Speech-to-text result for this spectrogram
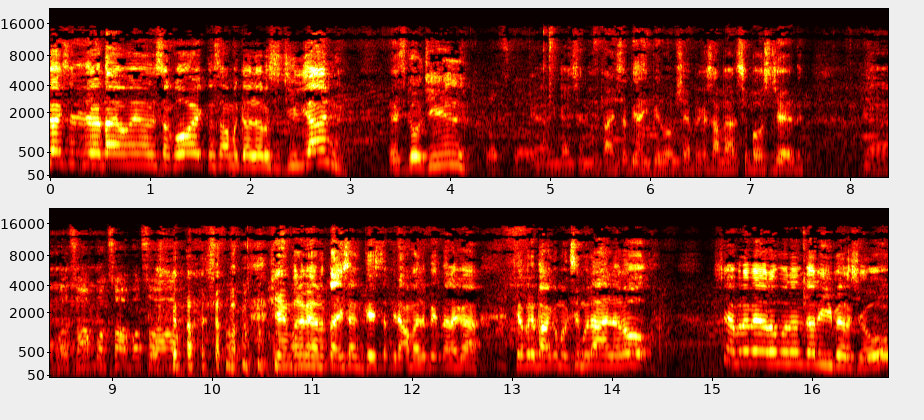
Guys, nandito na tayo ngayon sa court kung saan maglalaro si Jillian. Let's go, Jill! Let's go. Ayan guys, nandito tayo sa VIP room. Siyempre kasama natin si Boss Jed. Yan. What's up, what's up, what's up? Siyempre meron tayo isang guest na pinakamalupit talaga. Siyempre bago magsimula ang laro, Siyempre meron mo ng deliver show.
